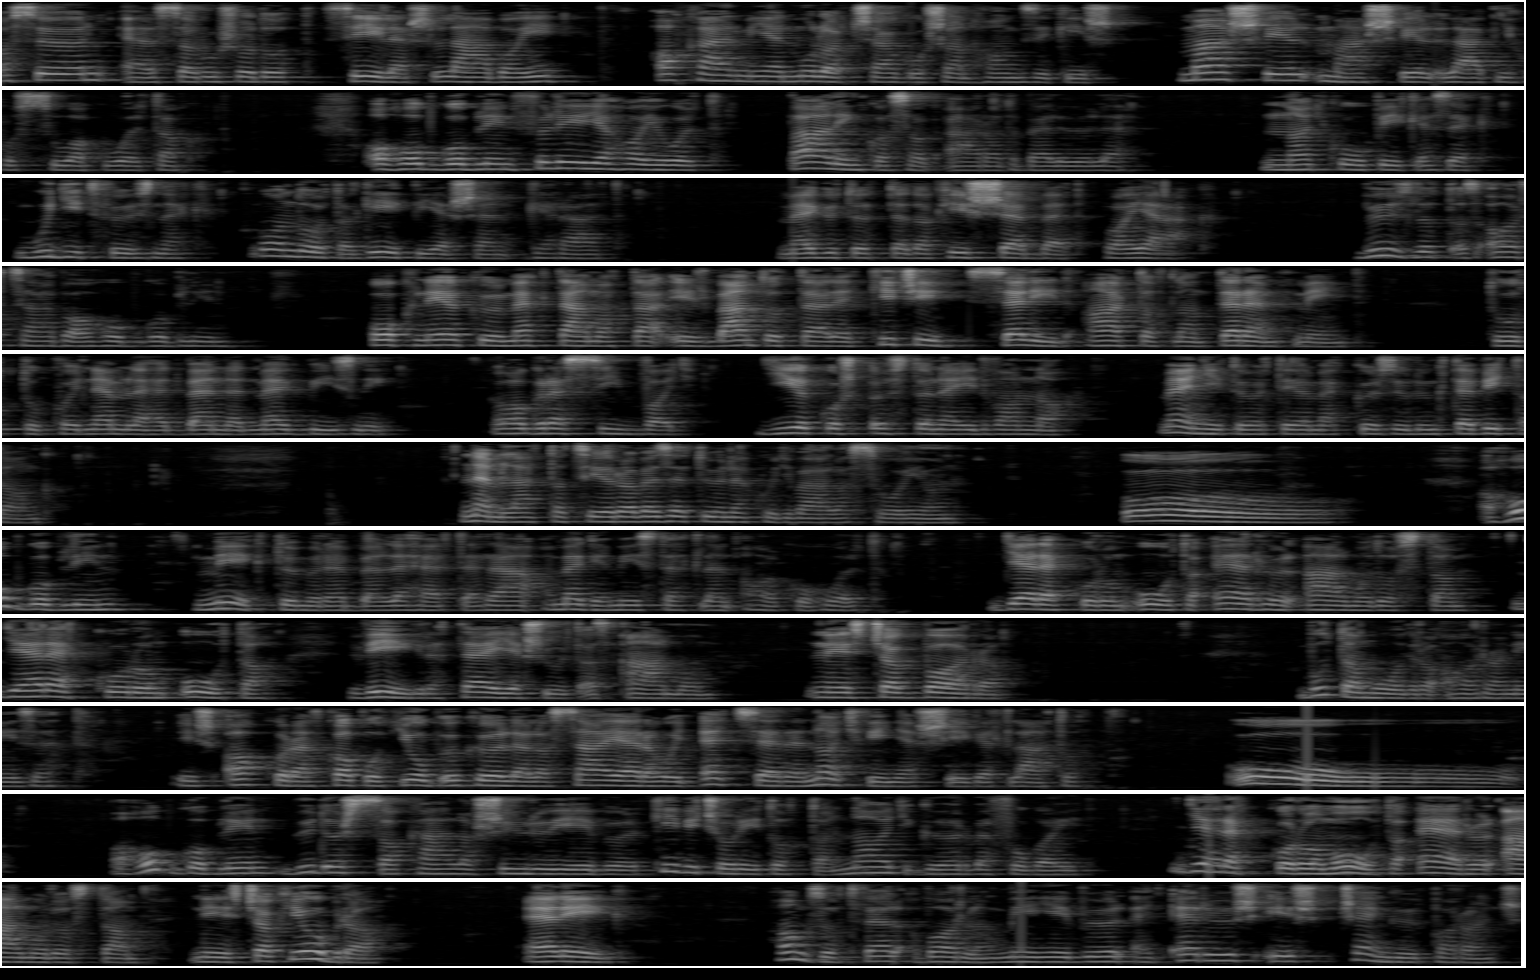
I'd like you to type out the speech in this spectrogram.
A szörny elszarusodott, széles lábai, akármilyen mulatságosan hangzik is, másfél-másfél lábnyi hosszúak voltak. A hobgoblin föléje hajolt, pálinkaszag árad belőle. Nagy kópék ezek, bugyit főznek, gondolta gépiesen Gerált. Megütötted a kisebbet, vaják! Bűzlött az arcába a hobgoblin. Ok nélkül megtámadtál és bántottál egy kicsi, szelíd, ártatlan teremtményt. Tudtuk, hogy nem lehet benned megbízni. Agresszív vagy, gyilkos ösztöneid vannak. Mennyit öltél meg közülünk, te bitang? Nem látta célra vezetőnek, hogy válaszoljon. Ó! A hobgoblin még tömörebben lehelte rá a megemésztetlen alkoholt. Gyerekkorom óta erről álmodoztam. Gyerekkorom óta. Végre teljesült az álmom. Nézd csak balra. Buta módra arra nézett, és akkorát kapott jobb ököllel a szájára, hogy egyszerre nagy fényességet látott. Ó! A hobgoblin büdös szakálla sűrűjéből kivicsorította nagy görbe fogait. Gyerekkorom óta erről álmodoztam. Nézd csak jobbra! Elég! Hangzott fel a barlang mélyéből egy erős és csengő parancs.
